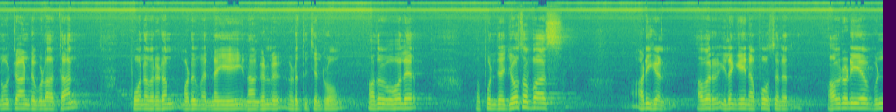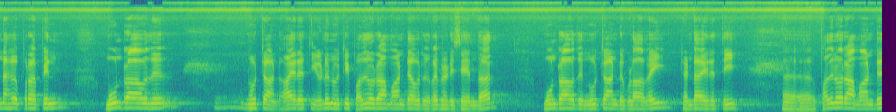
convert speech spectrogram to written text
நூற்றாண்டு விழாத்தான் போன வருடம் மடுமென்னையை நாங்கள் எடுத்து சென்றோம். அதுபோல புனித ஜோசபாஸ் அடிகள் அவர் இலங்கையின் அப்போசலர் அவருடைய விண்ணக பிறப்பின் மூன்றாவது நூற்றாண்டு. ஆயிரத்தி எழுநூற்றி பதினோராம் ஆண்டு அவர் இறைவனடி சேர்ந்தார். மூன்றாவது நூற்றாண்டு விழாவை ரெண்டாயிரத்தி பதினோராம் ஆண்டு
